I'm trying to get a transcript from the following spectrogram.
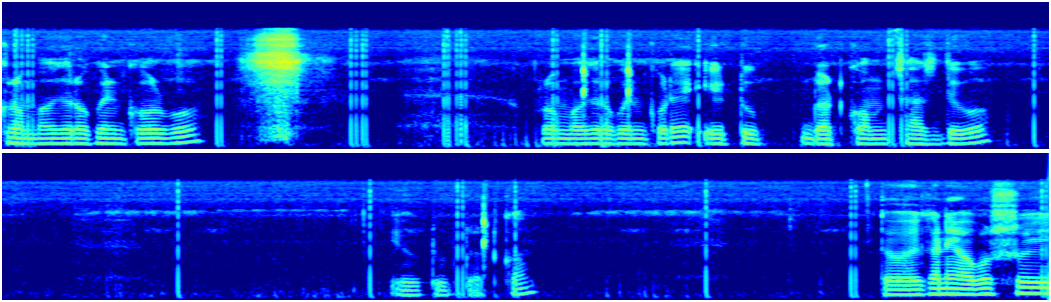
ক্রোম ব্রাউজার ওপেন করব। ক্রোম ব্রাউজার ওপেন করে ইউটিউব ডট কম সার্চ দেব। ইউটিউব ডট কম তো এখানে অবশ্যই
